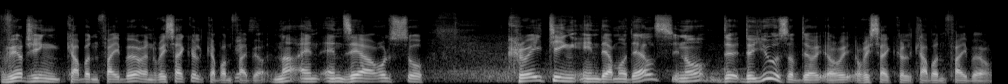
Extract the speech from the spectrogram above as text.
virgin carbon fiber and recycled carbon fiber. Now, and and they are also creating in their models, you know, the, the use of the re- recycled carbon fiber.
